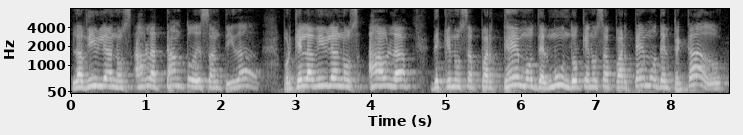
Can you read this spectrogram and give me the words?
la Biblia nos habla tanto de santidad? ¿Por qué la Biblia nos habla de que nos apartemos del mundo, que nos apartemos del pecado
